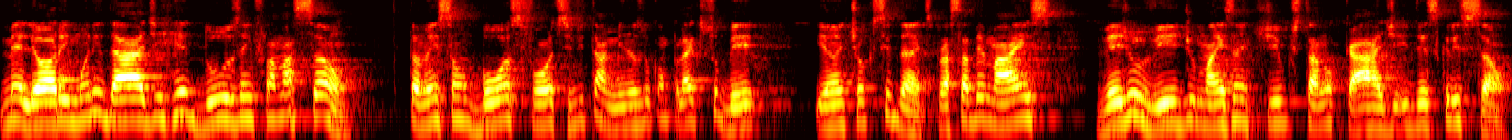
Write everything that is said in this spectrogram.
melhoram a imunidade e reduzem a inflamação. Também são boas fontes de vitaminas do complexo B e antioxidantes. Para saber mais, veja o vídeo mais antigo que está no card e descrição.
